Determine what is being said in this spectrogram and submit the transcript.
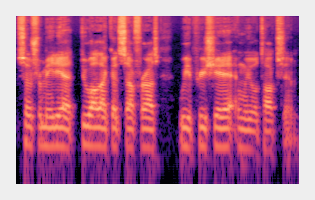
social media, do all that good stuff for us. We appreciate it, and we will talk soon.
